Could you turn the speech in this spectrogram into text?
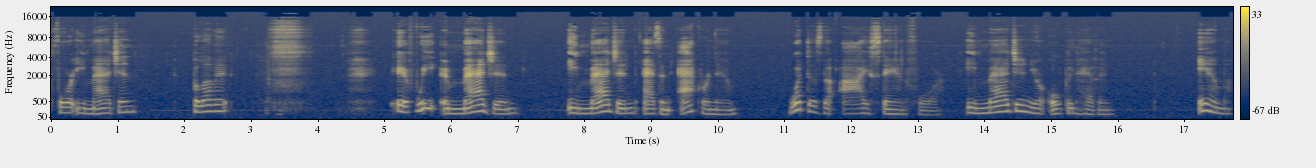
for imagine. Beloved, if we imagine imagine as an acronym, what does the I stand for? Imagine your open heaven. M,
